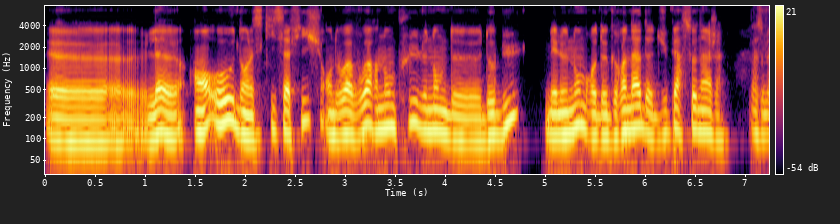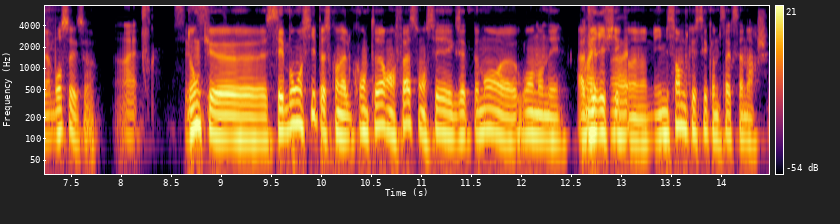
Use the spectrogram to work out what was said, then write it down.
là, en haut, dans ce qui s'affiche, on doit voir non plus le nombre d'obus, mais le nombre de grenades du personnage. Ah, c'est bien pensé ça. Ouais. Donc c'est- euh, c'est bon aussi parce qu'on a le compteur en face, on sait exactement euh, où on en est. À Ouais, vérifier ouais. quand même. Mais il me semble que c'est comme ça que ça marche.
